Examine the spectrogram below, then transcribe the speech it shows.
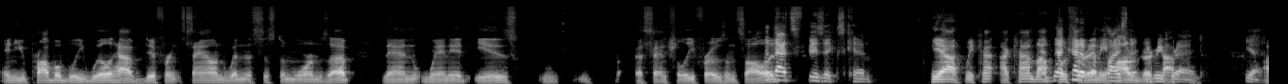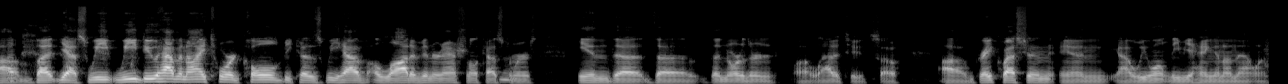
and you probably will have different sound when the system warms up than when it is mm, essentially frozen solid. But that's physics, Ken. Yeah, we can't. I can't not push kind of any hotter. Every brand. Yeah, uh, but yes, we we do have an eye toward cold because we have a lot of international mm. customers mm-hmm. in the the the northern uh, latitude. So, uh, great question, and we won't leave you hanging on that one.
